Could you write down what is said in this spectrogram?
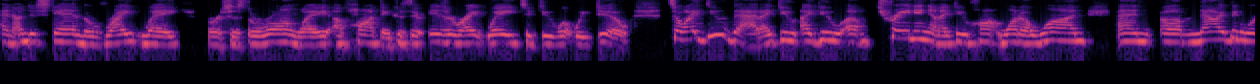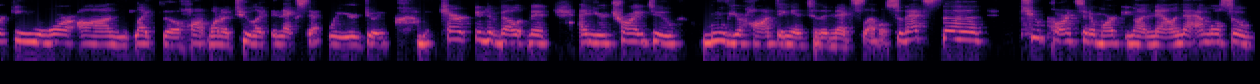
and understand the right way versus the wrong way of haunting because there is a right way to do what we do. So i do that. I do i do um, training and i do haunt 101 and um, now i've been working more on like the haunt 102 like the next step where you're doing character development and you're trying to move your haunting into the next level. So that's the two parts that I'm working on now, and that I'm also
